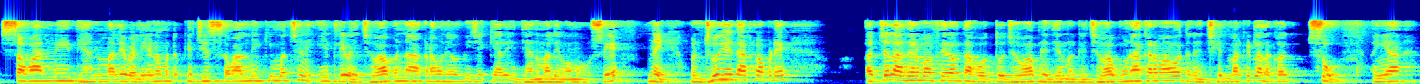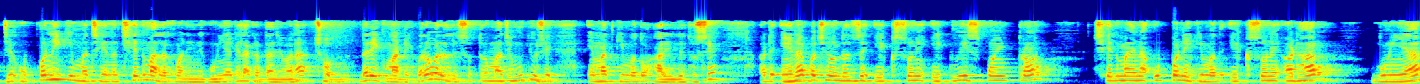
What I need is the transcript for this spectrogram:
સવાલને ધ્યાનમાં લેવાય એટલે એનો મતલબ કે જે સવાલની કિંમત છે ને, એ જ લેવાય. જવાબના આંકડાઓને હવે બીજે ક્યારેય ધ્યાનમાં લેવામાં આવશે નહીં. પણ જો એ દાખલો આપણે અચલ આધારમાં ફેરવતા હોત, તો જવાબને ધ્યાનમાં કે જવાબ ગુણાકારમાં આવત અને છેદમાં કેટલા લખત? સો. અહીંયા જે ઉપરની કિંમત છે, એના છેદમાં લખવાની અને ગુણ્યા કેટલા કરતા જવાના? છો. દરેક માટે. બરાબર? એટલે સૂત્રમાં જે મૂક્યું છે, એમાં જ કિંમતો આ રીતે થશે. એટલે એના પછીનો થશે એકસો ને એકવીસ પોઈન્ટ ત્રણ છેદમાં એના ઉપરની કિંમત એકસો ને અઢાર ગુણ્યા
